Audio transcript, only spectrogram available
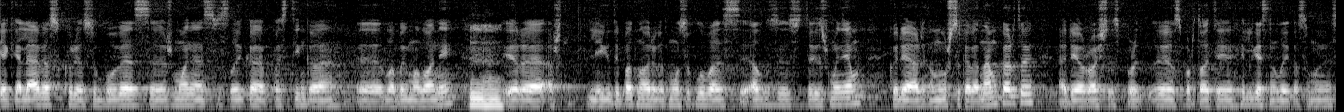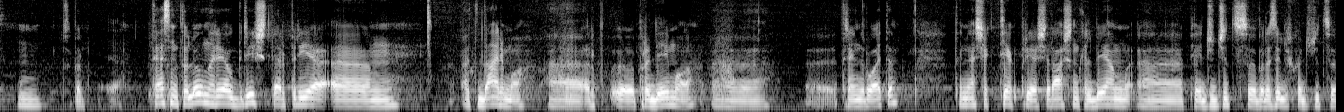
kiek keliavęs, kur esu buvęs, žmonės visą laiką pasitinka e, labai maloniai. Mhm. Ir e, aš lygiai taip pat noriu, kad mūsų klubas elgtųsi su tais žmonėm, kurie ar ten užsuka vienam kartui, ar jie ruošti e, sportuoti ilgesnį laiką su mumis. Mhm. Super. Yeah. Tęsim toliau, norėjau grįžti dar prie um, atidarimo ar pradėjimo uh, treniruoti. Tai mes šiek tiek prieš įrašant kalbėjom uh, apie džudžitsu, braziliško džudžitsu.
